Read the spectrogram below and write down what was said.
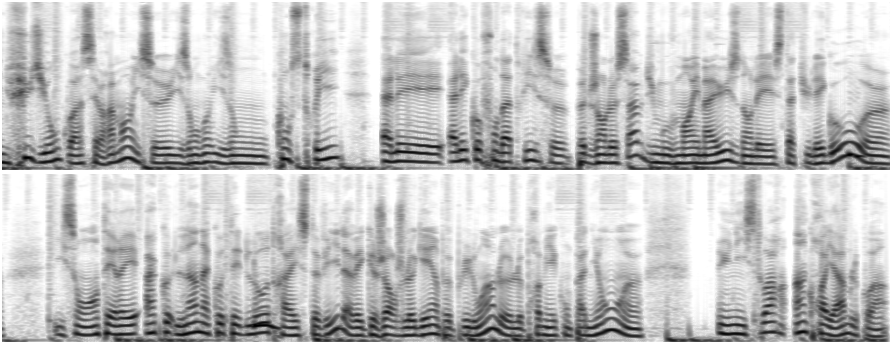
une fusion quoi. C'est vraiment ils se, ils ont ils ont construit. Elle est elle est cofondatrice, euh, peu de gens le savent, du mouvement Emmaüs dans les statuts légaux. Mm. Euh, ils sont enterrés l'un à côté de l'autre à Esteville avec Georges Leguet un peu plus loin, le, le premier compagnon. Euh, une histoire incroyable quoi,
